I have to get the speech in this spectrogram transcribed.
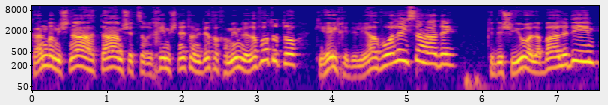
כאן במשנה הטעם שצריכים שני תלמידי חכמים ללוות אותו, כי היכי דליהבו עלי סהדי. כדי שיהיו על הבעל עדים,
